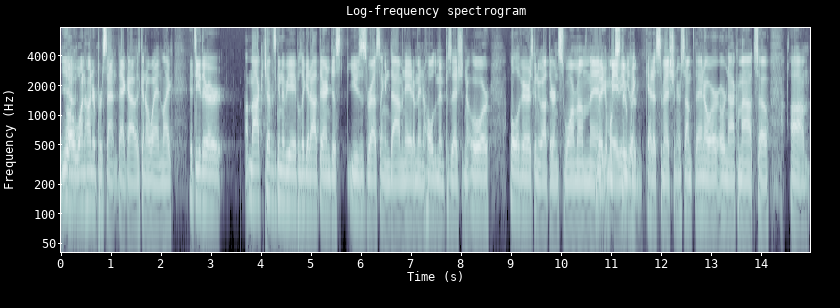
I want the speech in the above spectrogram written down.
Yeah. oh 100% that guy was going to win. Like it's either Makhachev is going to be able to get out there and just use his wrestling and dominate him and hold him in position or Oliveira is going to go out there and swarm him and Make him look maybe stupid. like get a submission or something or or knock him out. So, um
